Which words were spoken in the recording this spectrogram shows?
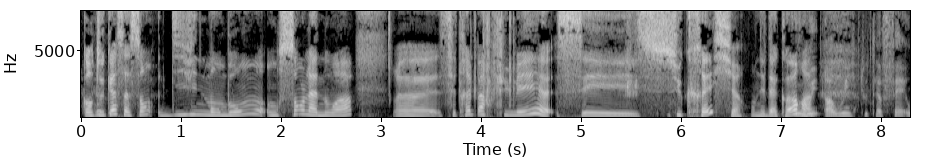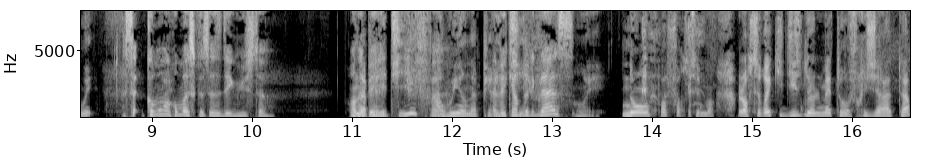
qu'en tout cas, ça sent divinement bon. On sent la noix. Euh, c'est très parfumé. C'est sucré. On est d'accord? Oui. Ah oui, tout à fait. Oui. Ça- Comment, Oui. comment est-ce que ça se déguste? En apéritif? Ah oui, en apéritif. Avec un peu de glace? Oui. Non, pas forcément. Alors c'est vrai qu'ils disent de le mettre au réfrigérateur.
